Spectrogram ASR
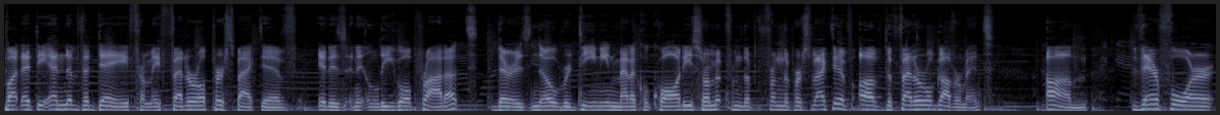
but at the end of the day, from a federal perspective, it is an illegal product. There is no redeeming medical qualities from it from the from the perspective of the federal government. Um, therefore,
